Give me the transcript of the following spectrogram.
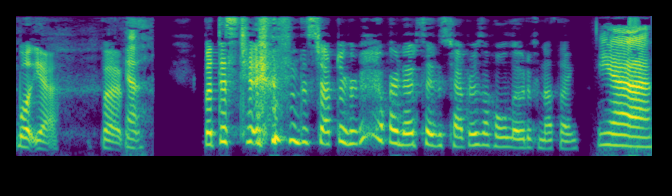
Well, yeah, but Yeah. But this this chapter, our notes say this chapter is a whole load of nothing. Yeah,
